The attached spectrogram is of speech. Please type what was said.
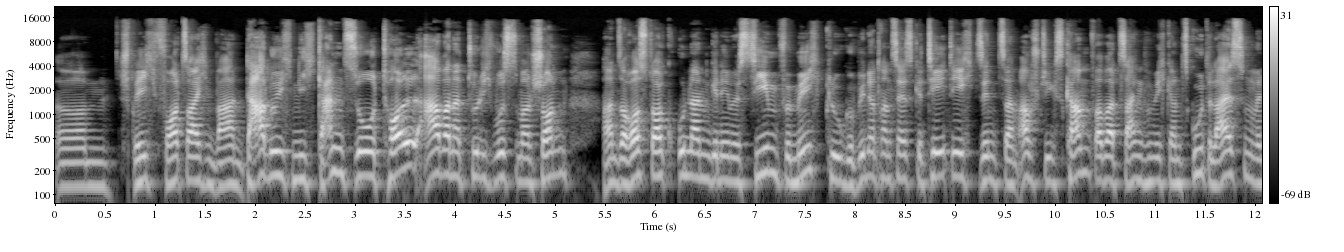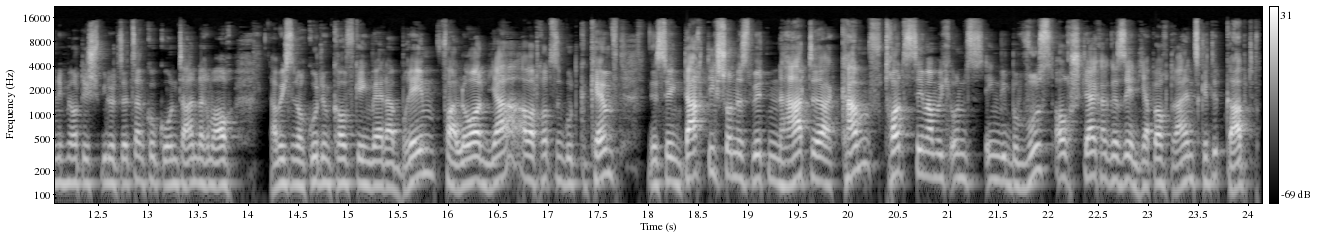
Ähm, sprich, Vorzeichen waren dadurch nicht ganz so toll, aber natürlich wusste man schon, Hansa Rostock, unangenehmes Team für mich, kluge Wintertransfers getätigt, sind seinem Abstiegskampf, aber zeigen für mich ganz gute Leistungen. Wenn ich mir auch die Spiele jetzt angucke, unter anderem auch, habe ich sie noch gut im Kopf gegen Werder Bremen, verloren, ja, aber trotzdem gut gekämpft. Deswegen dachte ich schon, es wird ein harter Kampf. Trotzdem habe ich uns irgendwie bewusst auch stärker gesehen. Ich habe auch 3-1 getippt gehabt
